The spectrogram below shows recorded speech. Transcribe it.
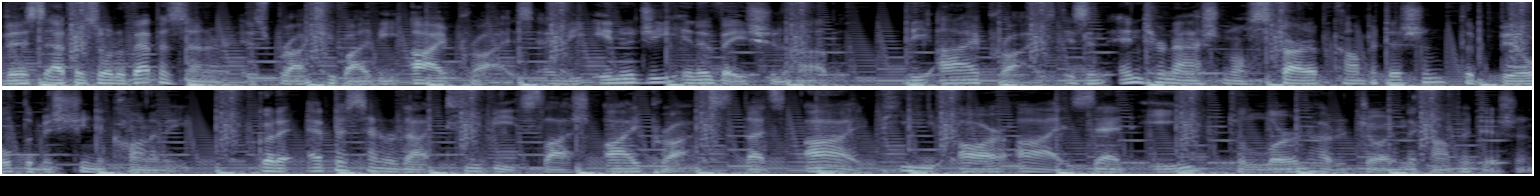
This episode of Epicenter is brought to you by the iPrize and the Energy Innovation Hub. The iPrize is an international startup competition to build the machine economy. Go to epicenter.tv slash iPrize, that's I-P-R-I-Z-E, to learn how to join the competition.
